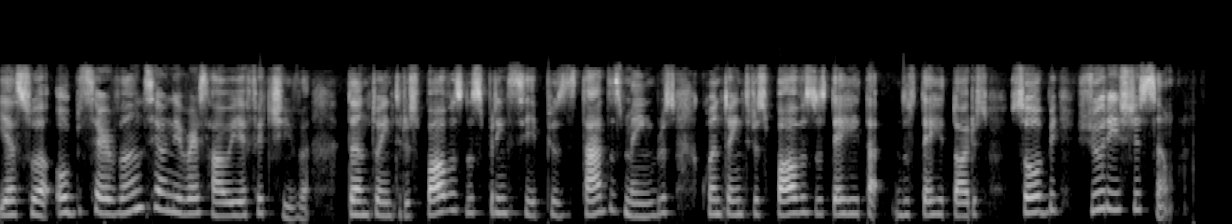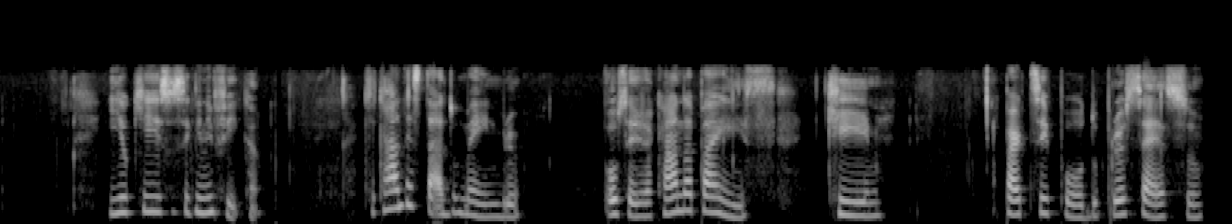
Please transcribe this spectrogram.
e a sua observância universal e efetiva, tanto entre os povos dos princípios Estados-membros, quanto entre os povos dos, dos territórios sob jurisdição. E o que isso significa? Que cada Estado-membro, ou seja, cada país que participou do processo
